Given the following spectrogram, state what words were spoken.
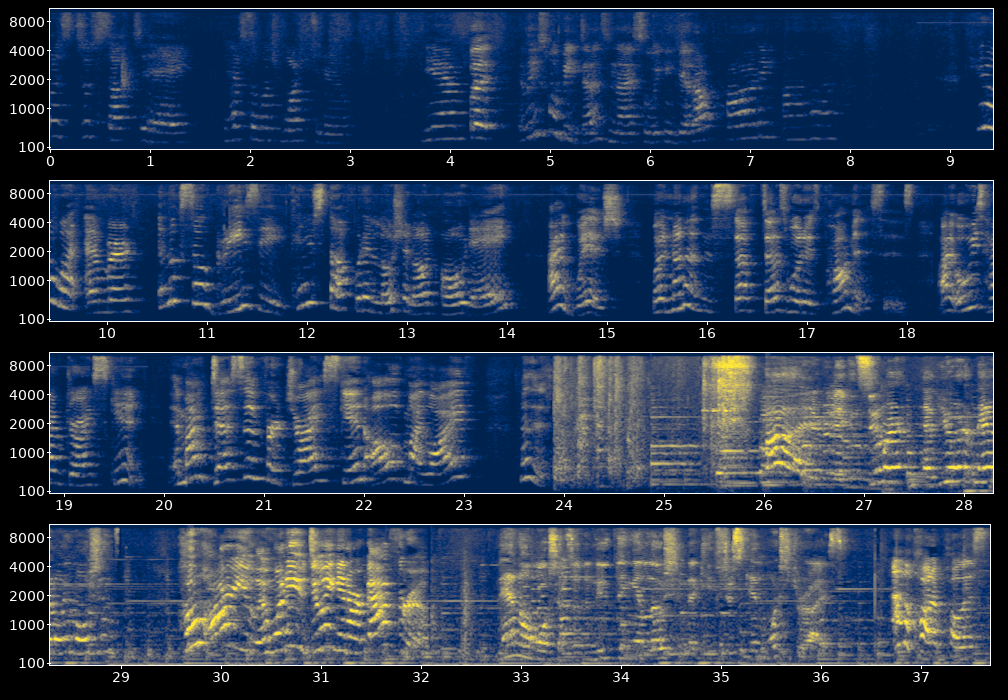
just too soft today. They have so much work to do. Yeah, but at least we'll be done tonight so we can get our party on. You know what, Amber? It looks so greasy. Can you stop putting lotion on all day? I wish, but none of this stuff does what it promises. I always have dry skin. Am I destined for dry skin all of my life? This is Hi, everyday consumer. Have you heard of Nanoemulsions? Who are you and what are you doing in our bathroom? Nanoemulsions are the new thing in lotion that keeps your skin moisturized. I'm a call the police.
